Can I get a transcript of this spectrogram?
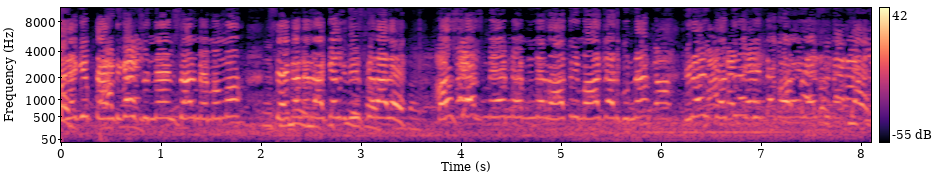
అలాగే ప్రాక్టికల్స్ ఉన్నాయండి సార్. మేమేమో సెకండ్ రాకెల్కి తీసుకురాలి ఫస్ట్ క్లాస్ మేము నిన్న రాత్రి మాట్లాడుకున్నాం. ఈరోజు పొద్దున గింట వేస్తున్నారు.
